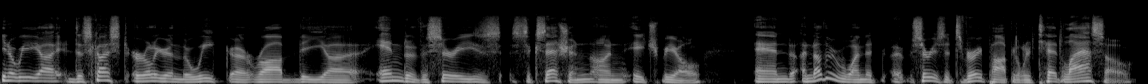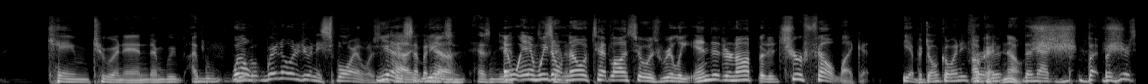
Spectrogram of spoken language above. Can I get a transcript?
You know, we uh, discussed earlier in the week, uh, Rob, the uh, end of the series Succession on HBO, and another one that a series that's very popular, Ted Lasso, came to an end. And we, I, well, we, we don't want to do any spoilers in case somebody yeah. hasn't hasn't yet. And, we, and we don't it. know if Ted Lasso has really ended or not, but it sure felt like it. Yeah, but don't go any further okay, no. than that. But but here's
